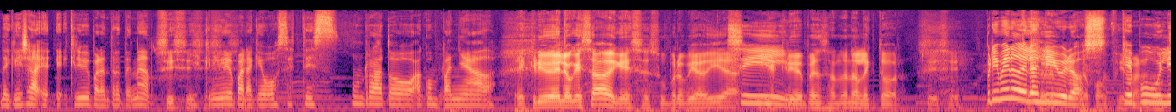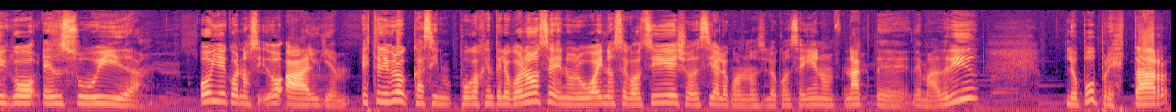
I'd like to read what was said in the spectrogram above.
de que ella eh, escribe para entretener. Sí, sí, y escribe sí, para que vos estés un rato acompañada. Escribe de lo que sabe, que es su propia vida, Sí. y escribe pensando en el lector. Sí, sí. Primero de los Eso libros lo que publicó en su vida. Hoy he conocido a alguien. Este libro casi poca gente lo conoce, en Uruguay no se consigue, yo decía lo, lo conseguí en un FNAC de, de Madrid. Lo puedo prestar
